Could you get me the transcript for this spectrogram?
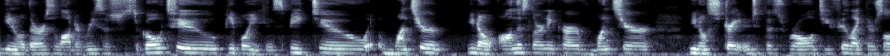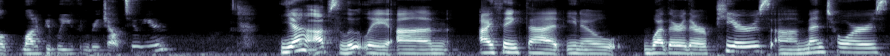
you know, there's a lot of resources to go to, people you can speak to. Once you're, you know, on this learning curve, once you're, you know, straight into this role, do you feel like there's a lot of people you can reach out to here? Yeah, absolutely. Um, I think that, you know, whether they're peers, um, mentors,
